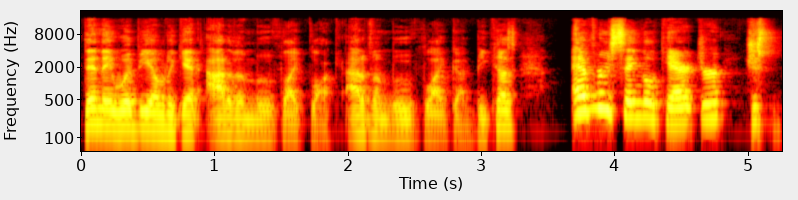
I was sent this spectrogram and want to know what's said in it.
than they would be able to get out of a move like Block, out of a move like Gun, because every single character just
